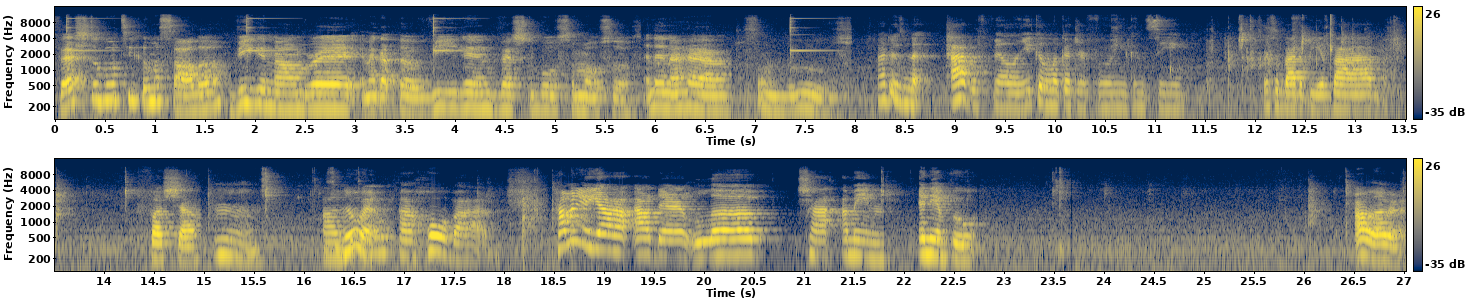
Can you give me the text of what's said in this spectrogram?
vegetable tikka masala, vegan naan bread, and I got the vegan vegetable samosas. And then I have some noodles. I just, kn- I have a feeling you can look at your food and you can see it's about to be a vibe. For sure. Mmm. I knew it. A whole vibe. How many of y'all out there love, Chi- I mean, Indian food? I love it.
